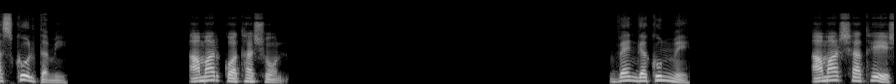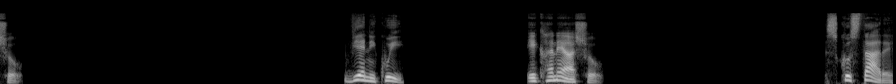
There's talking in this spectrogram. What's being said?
Ascoltami. আমার কথা শোন Venga con me. আমার সাথে এসো Vieni qui. এখানে আসো Scostare.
